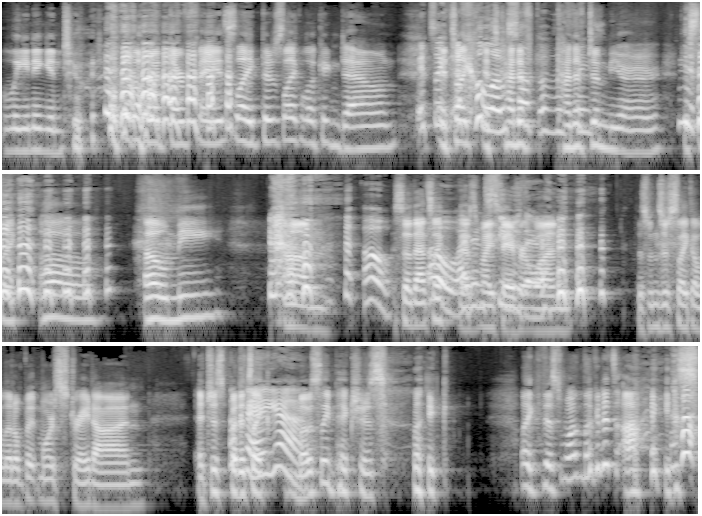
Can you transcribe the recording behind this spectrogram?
leaning into it a little with their face like there's like looking down. It's like it's a like it's kind of of kind of demure. It's like oh oh me. Um oh, so that's Oh, like I that's my favorite one. This one's just like a little bit more straight on. It just but it's like yeah. mostly pictures like like this one look at its eyes.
